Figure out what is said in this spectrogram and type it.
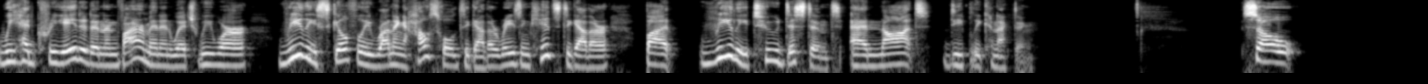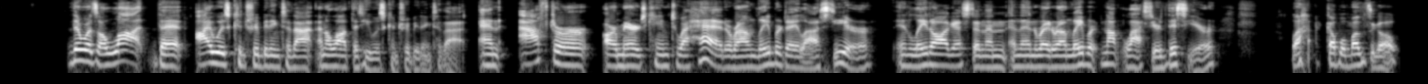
we had created an environment in which we were really skillfully running a household together, raising kids together, but really too distant and not deeply connecting. So there was a lot that I was contributing to that and a lot that he was contributing to that. And after our marriage came to a head around Labor Day last year, in late August and then, and then right around Labor, not last year, this year, a couple months ago,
